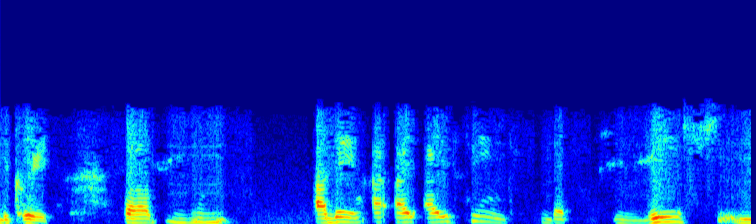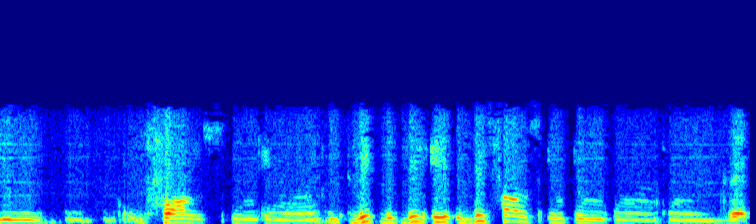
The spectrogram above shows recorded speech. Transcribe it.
decree. Uh, again, I, think that this falls in, the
